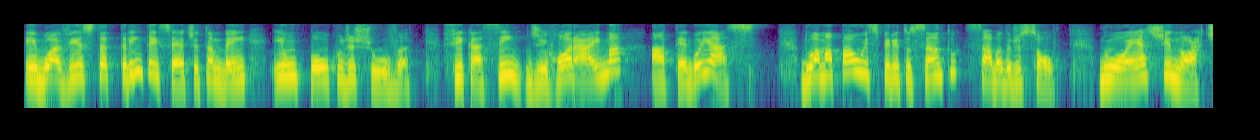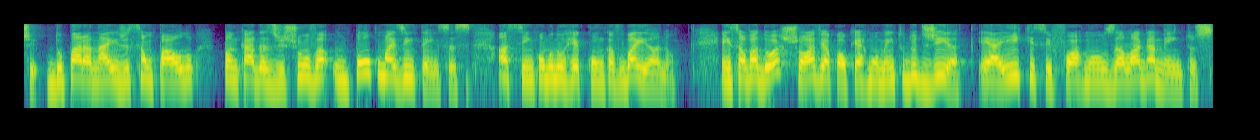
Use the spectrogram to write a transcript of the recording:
Em Boa Vista, 37 também e um pouco de chuva. Fica assim de Roraima até Goiás. Do Amapá ao Espírito Santo, sábado de sol. No oeste e norte, do Paraná e de São Paulo, pancadas de chuva um pouco mais intensas, assim como no recôncavo baiano. Em Salvador, chove a qualquer momento do dia. É aí que se formam os alagamentos,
